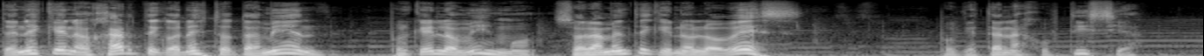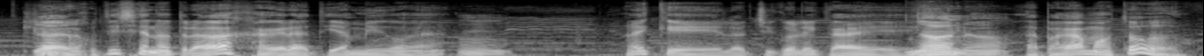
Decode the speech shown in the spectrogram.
tenés que enojarte con esto también. Porque es lo mismo. Solamente que no lo ves. Porque está en la justicia. Claro. La justicia no trabaja gratis, amigo, ¿eh? Mm. No es que a los chicos le cae. No, no. La pagamos todo.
